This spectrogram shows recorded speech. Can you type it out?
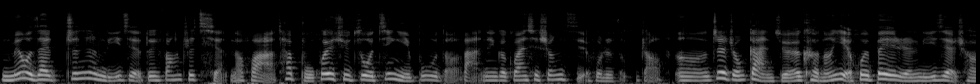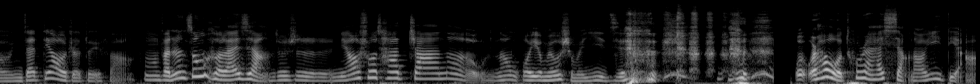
你没有在真正理解对方之前的话，他不会去做进一步的把那个关系升级或者怎么着。嗯，这种感觉可能也会被人理解成你在吊着对方。嗯。反正综合来讲，就是你要说他渣，呢那我也没有什么意见？我然后我突然还想到一点啊，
